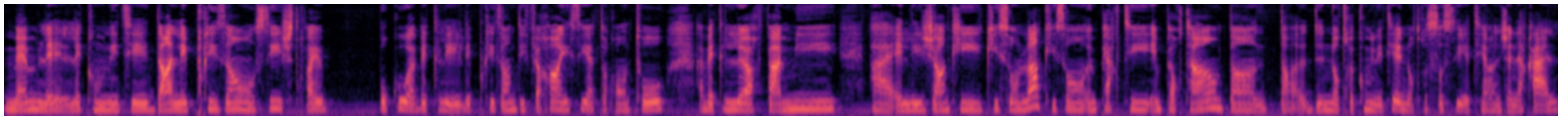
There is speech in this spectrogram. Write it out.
même les, les communautés dans les prisons aussi. Je travaille beaucoup avec les, les, différents ici à Toronto, avec leurs familles euh, et les gens qui, sont là, qui sont une partie importante de notre communauté et notre société en général.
